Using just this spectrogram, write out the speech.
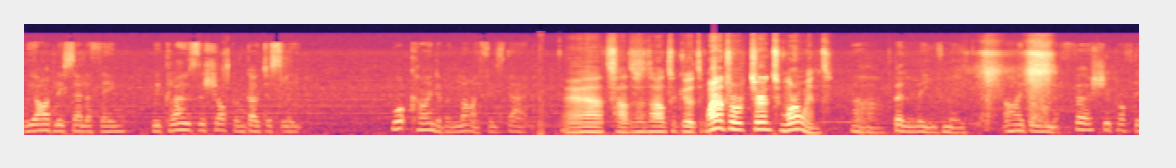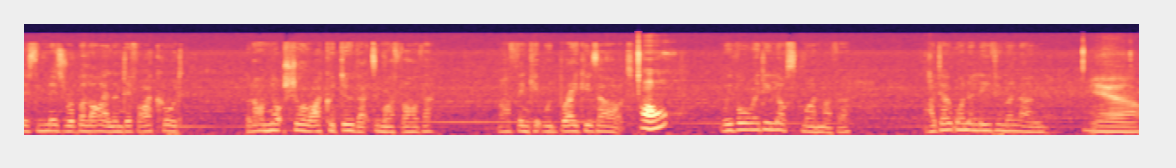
we hardly sell a thing, we close the shop and go to sleep. What kind of a life is that? Yeah, that sounds- doesn't sound too good. Why not return to Morrowind? Ah, believe me, I'd be on the first ship off this miserable island if I could. But I'm not sure I could do that to my father. I think it would break his heart. Oh? We've already lost my mother. I don't want to leave him alone. Yeah.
